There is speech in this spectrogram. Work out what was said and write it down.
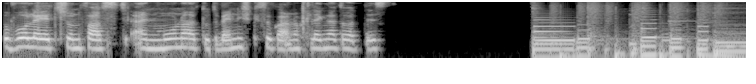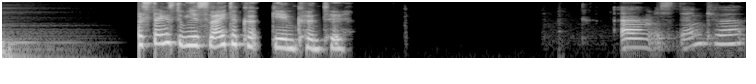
Obwohl er jetzt schon fast einen Monat oder wenn nicht sogar noch länger dort ist. Was denkst du, wie es weitergehen könnte? Ähm, ich denke,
